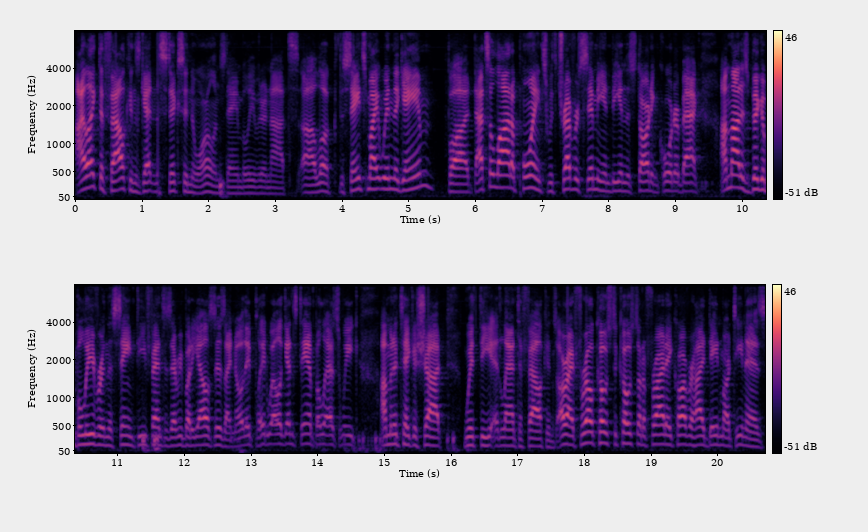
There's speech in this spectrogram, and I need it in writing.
I like the Falcons getting the six in New Orleans, Dane, believe it or not. Uh, look, the Saints might win the game, but that's a lot of points with Trevor Siemian being the starting quarterback. I'm not as big a believer in the Saint defense as everybody else is. I know they played well against Tampa last week. I'm going to take a shot with the Atlanta Falcons. All right, Ferrall Coast to Coast on a Friday. Carver High, Dane Martinez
